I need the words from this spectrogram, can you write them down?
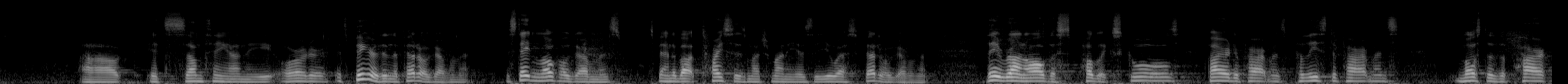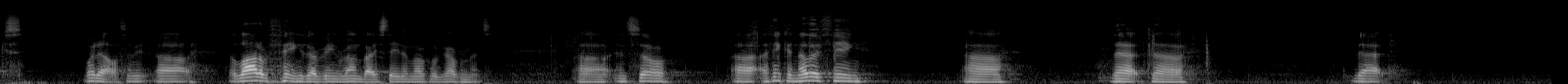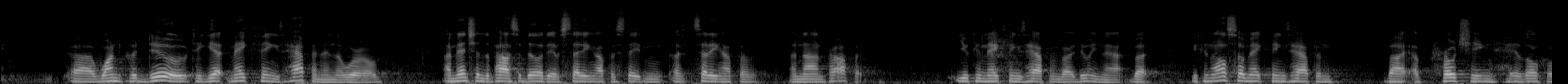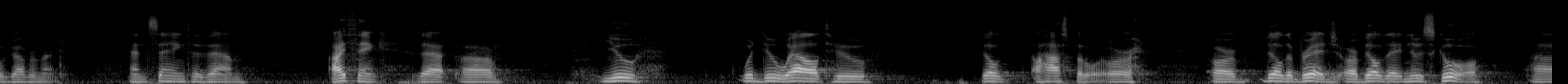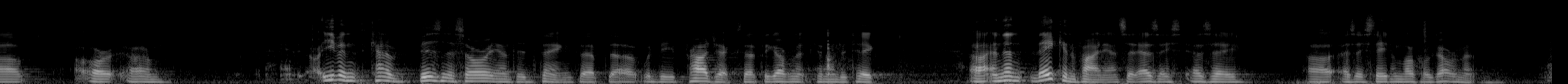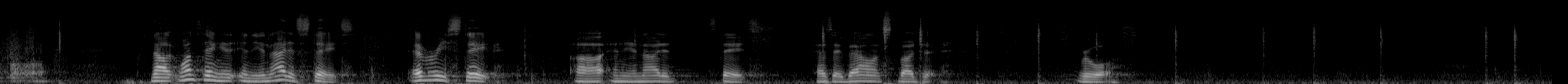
Uh, it's something on the order, it's bigger than the federal government. The state and local governments spend about twice as much money as the US federal government. They run all the public schools, fire departments, police departments, most of the parks, what else? I mean, uh, a lot of things are being run by state and local governments. Uh, and so uh, I think another thing uh, that, uh, that one could do to get, make things happen in the world, I mentioned the possibility of setting up a state and, setting up a, a nonprofit. You can make things happen by doing that, but you can also make things happen by approaching a local government and saying to them, I think that uh, you would do well to build a hospital or, or build a bridge or build a new school uh, or um, even kind of business oriented things that uh, would be projects that the government can undertake. Uh, and then they can finance it as a, as a uh, as a state and local government. Now, one thing in the United States, every state uh, in the United States has a balanced budget rule.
